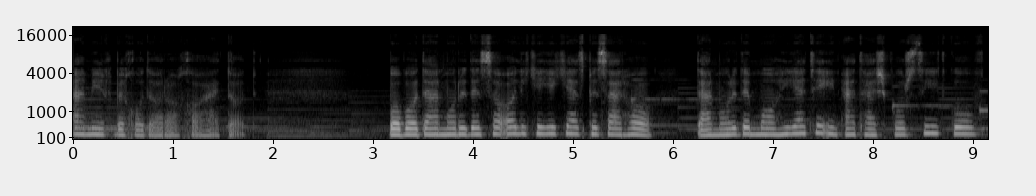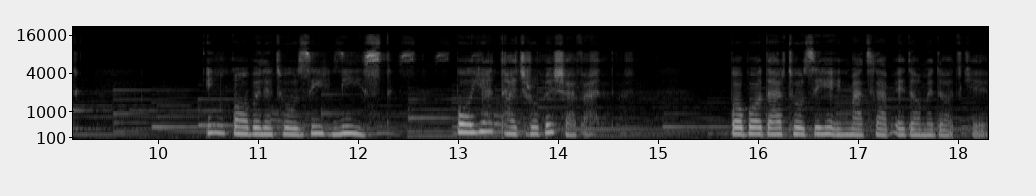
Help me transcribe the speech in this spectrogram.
عمیق به خدا را خواهد داد. بابا در مورد سوالی که یکی از پسرها در مورد ماهیت این اتش پرسید گفت این قابل توضیح نیست باید تجربه شود بابا در توضیح این مطلب ادامه داد که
